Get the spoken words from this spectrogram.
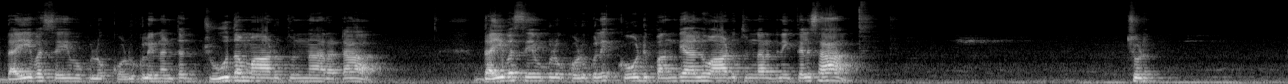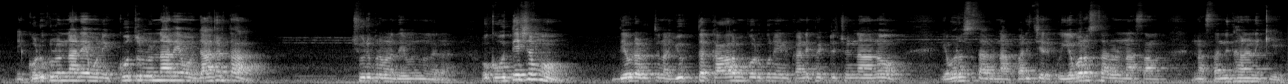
దైవ సేవకులు కొడుకులేనంట జూదమాడుతున్నారట. దైవ సేవకులు కొడుకులే కోడి పంద్యాలు ఆడుతున్నారంటే. నీకు తెలుసా? చూడు. నీ కొడుకులు ఉన్నారేమో నీ కూతుళ్ళు ఉన్నారేమో జాగ్రత్త. చూడు ప్రమాణ దేవుని వల్ల ఒక ఉద్దేశము దేవుడు అడుగుతున్న యుక్త కాలం కొరకు నేను కనిపెట్టుచున్నాను. ఎవరొస్తారు నా పరిచయకు ఎవరొస్తారు నా సం నా సన్నిధానానికి?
